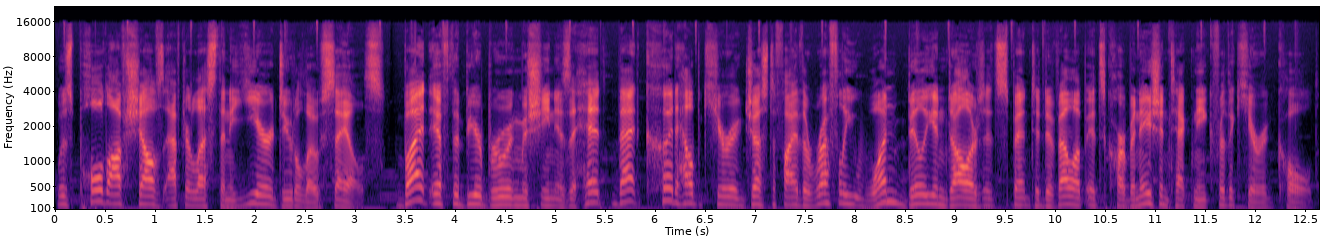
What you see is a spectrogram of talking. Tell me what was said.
was pulled off shelves after less than a year due to low sales. But if the beer brewing machine is a hit, that could help Keurig justify the roughly $1 billion it spent to develop its carbonation technique for the Keurig Kold.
